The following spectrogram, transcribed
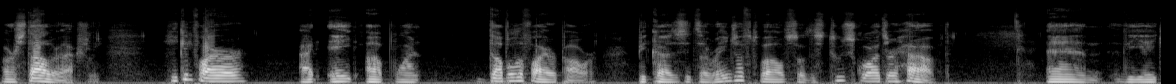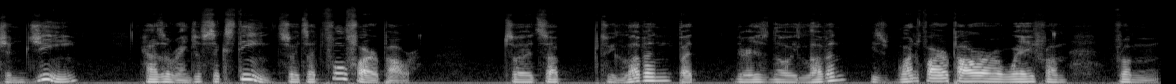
Or Staller, actually. He can fire at 8 up 1, double the firepower, because it's a range of 12, so these two squads are halved. And the HMG has a range of 16, so it's at full firepower. So it's up to 11, but there is no 11. He's one firepower away from from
